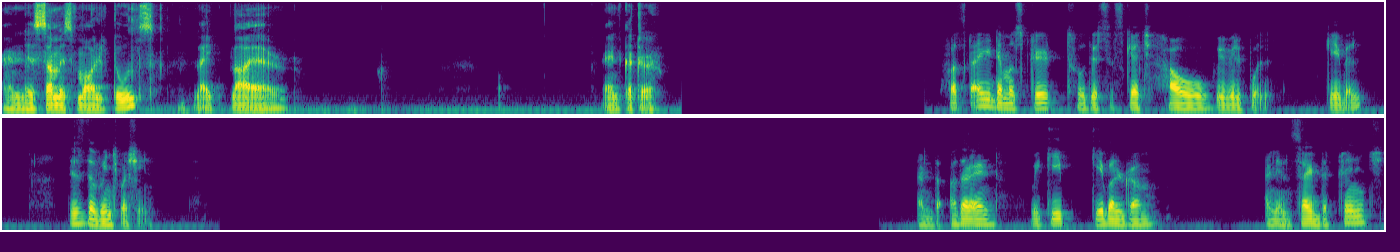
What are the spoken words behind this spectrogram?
and some small tools like plier and cutter. First I demonstrate through this sketch how we will pull cable. This is the winch machine. And the other end we keep cable drum and inside the trench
